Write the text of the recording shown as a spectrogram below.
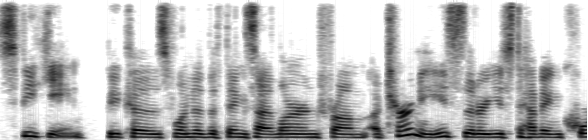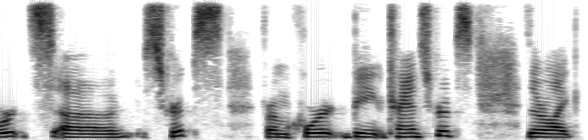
speaking because one of the things I learned from attorneys that are used to having courts uh, scripts from court being transcripts, they're like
